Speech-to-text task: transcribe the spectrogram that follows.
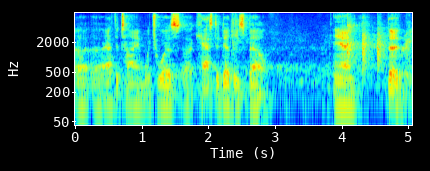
uh, uh, at the time, which was uh, Cast a Deadly Spell, and the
